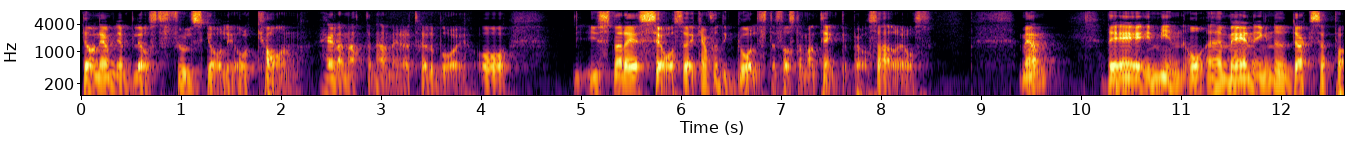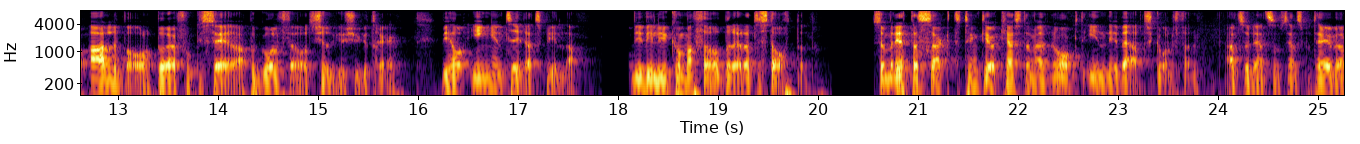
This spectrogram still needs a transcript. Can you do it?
Det har nämligen blåst fullskalig orkan hela natten här nere i Trelleborg. Och just när det är så så är kanske inte golf det första man tänker på så här års. Men det är i min eh, mening nu dags att på allvar börja fokusera på golfåret 2023. Vi har ingen tid att spilla. Vi vill ju komma förberedda till starten. Så med detta sagt tänkte jag kasta mig rakt in i världsgolfen. Alltså den som sänds på TV.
